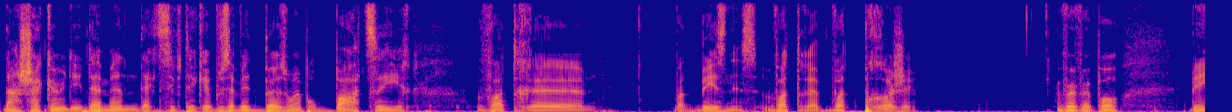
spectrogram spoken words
dans chacun des domaines d'activité que vous avez besoin pour bâtir votre, euh, votre business, votre, votre projet. Veux, veux pas. Bien,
